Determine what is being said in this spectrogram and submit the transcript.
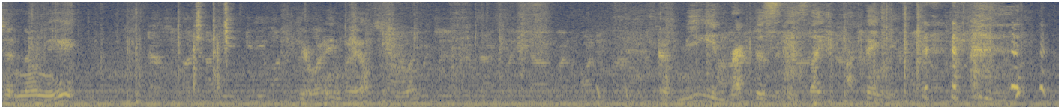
sitting down to eat. Care what anybody else is doing. Because uh, me and breakfast is like a thing.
